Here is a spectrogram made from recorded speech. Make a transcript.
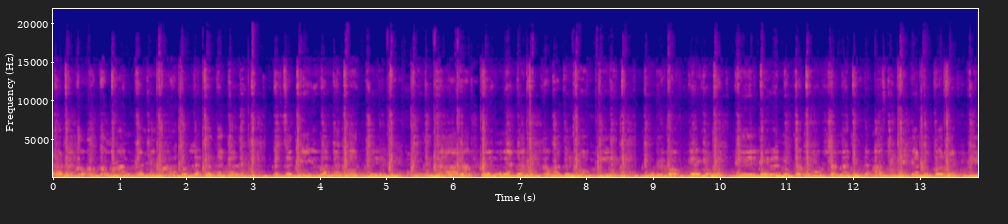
കടകവർത്തമാൻ കഴിമാതുള്ള കഥകൾ കസകി വന്ന തോറ്റ് പെങ്ങടെ മുഖമത് നോക്കി മുറിവൊക്കെയുമൊക്കെ കരനുത ഭൂഷണനുടെ അസ്ഥികൾ പറക്കി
